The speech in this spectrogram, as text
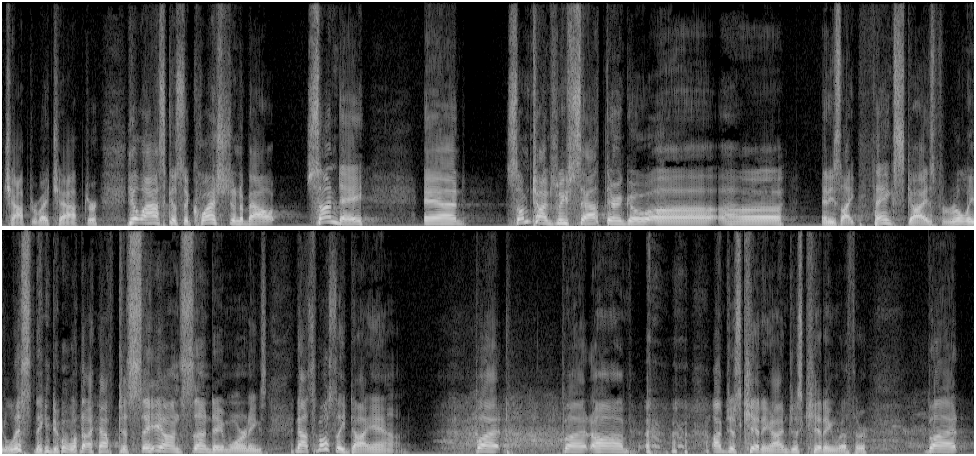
chapter by chapter, he'll ask us a question about Sunday. And sometimes we've sat there and go, uh, uh, and he's like, thanks, guys, for really listening to what I have to say on Sunday mornings. Now, it's mostly Diane. But, but um, I'm just kidding. I'm just kidding with her. But,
